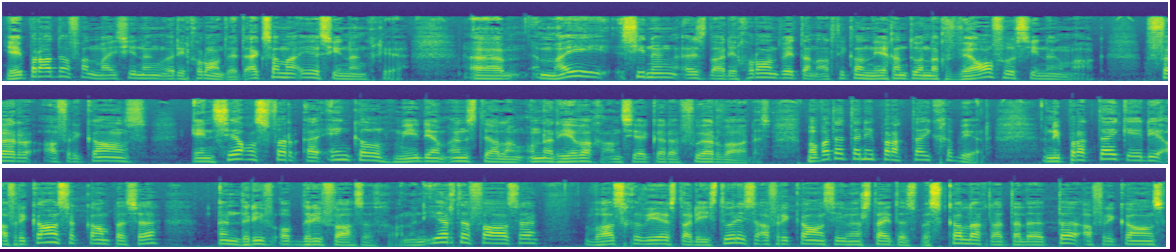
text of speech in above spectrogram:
Jy praat dan van my siening oor die grondwet. Ek sal my eie siening gee. Ehm uh, my siening is dat die grondwet in artikel 29 wel voorsiening maak vir Afrikaans en selfs vir 'n enkel medium instelling onderhewig aan sekere voorwaardes. Maar wat het in die praktyk gebeur? In die praktyk het die Afrikaanse kampusse in drie op drie fases gaan. In die eerste fase was gewees dat die historiese Afrikaanse universiteit is beskuldig dat hulle te Afrikaans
